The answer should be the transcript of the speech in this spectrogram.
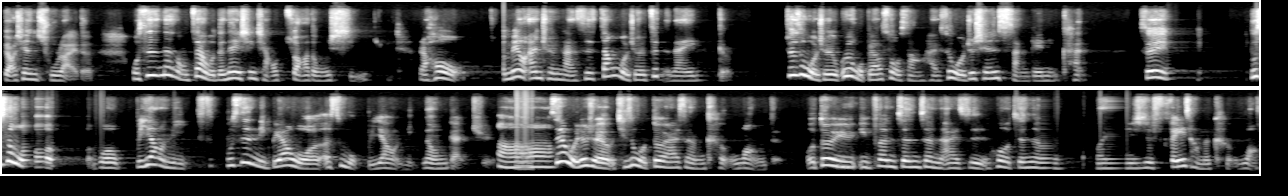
表现出来的，我是那种在我的内心想要抓东西，然后。没有安全感是当我觉得这个那一个，就是我觉得因为我不要受伤害，所以我就先闪给你看。所以不是我我不要你，不是你不要我，而是我不要你那种感觉。哦。所以我就觉得，其实我对爱是很渴望的。我对于一份真正的爱是或真正关系是非常的渴望。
